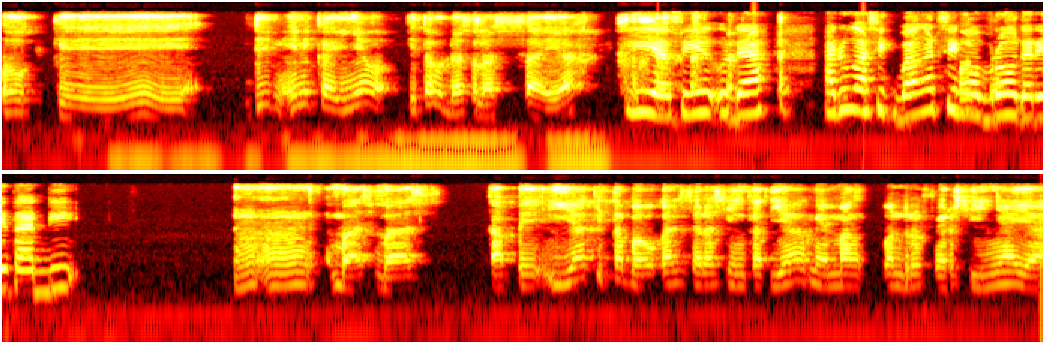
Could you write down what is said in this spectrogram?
Oke Tin ini kayaknya kita udah selesai ya Iya sih, udah. Aduh, asik banget sih ngobrol dari tadi. Mm-mm, bahas-bahas KPI ya kita bawakan secara singkat ya memang kontroversinya ya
